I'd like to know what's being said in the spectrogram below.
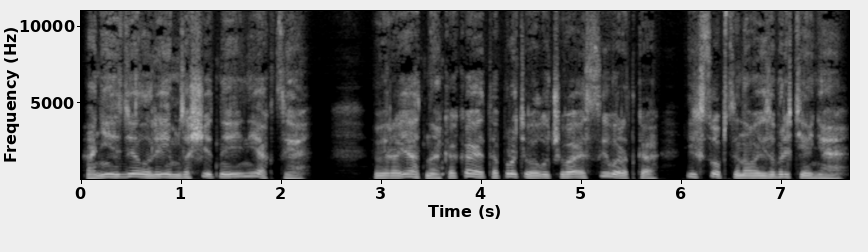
Они сделали им защитные инъекции. Вероятно, какая-то противолучевая сыворотка их собственного изобретения.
